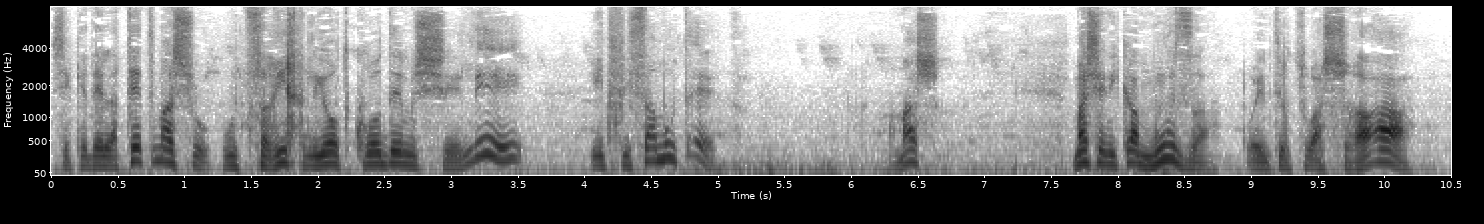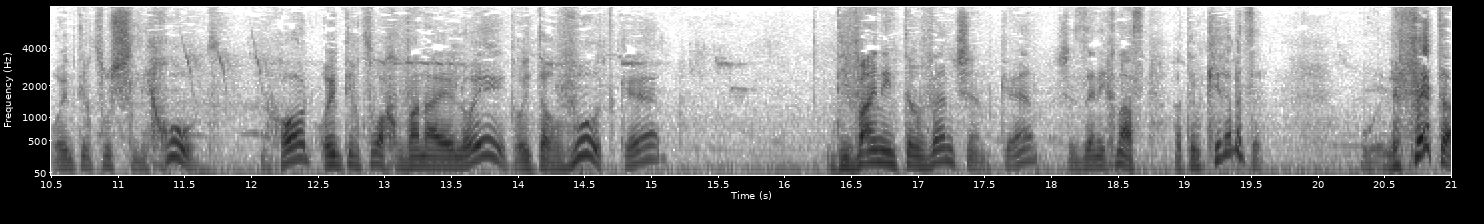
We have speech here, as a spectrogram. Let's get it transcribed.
שכדי לתת משהו הוא צריך להיות קודם שלי, היא תפיסה מוטעת. ממש. מה שנקרא מוזה, או אם תרצו השראה, או אם תרצו שליחות, נכון? או אם תרצו הכוונה אלוהית, או התערבות, כן? Divine Intervention, כן? שזה נכנס. ואתם מכירים את זה. לפתע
